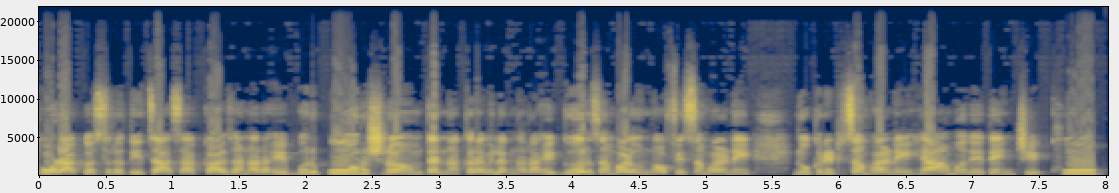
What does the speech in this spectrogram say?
थोडा कसरतीचा असा काळ जाणार आहे. भरपूर श्रम त्यांना करावे लागणार आहे. घर सांभाळून ऑफिस सांभाळणे नोकरी सांभाळणे ह्यामध्ये त्यांचे खूप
